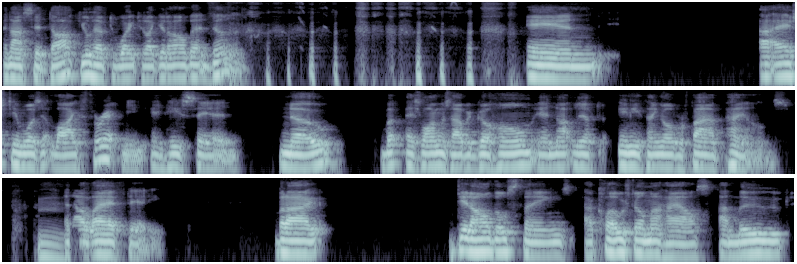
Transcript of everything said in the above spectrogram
And I said, Doc, you'll have to wait till I get all that done. and I asked him, was it life threatening? And he said, no, but as long as I would go home and not lift anything over five pounds. Mm. And I laughed at him. But I did all those things. I closed on my house. I moved.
